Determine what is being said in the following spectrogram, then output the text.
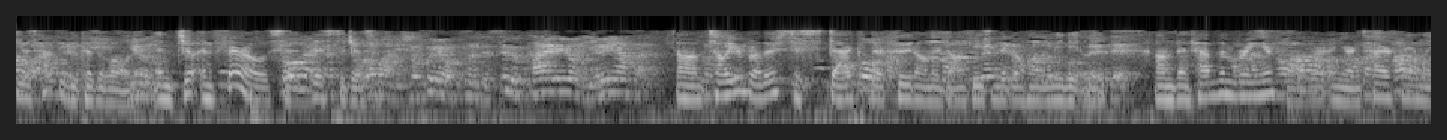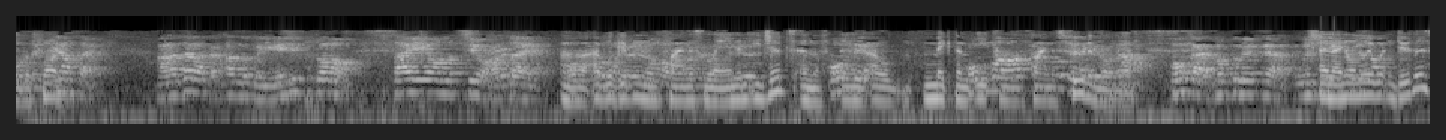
he was happy because of all of it. And, jo- and Pharaoh said this to Joseph: um, "Tell your brothers to stack their food on their donkeys and to go home immediately. Um, then have them bring your father and your entire family before me." Uh, I will give them the finest land in Egypt, and, the, and I'll make them eat from the finest food in the land. And I normally wouldn't do this,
